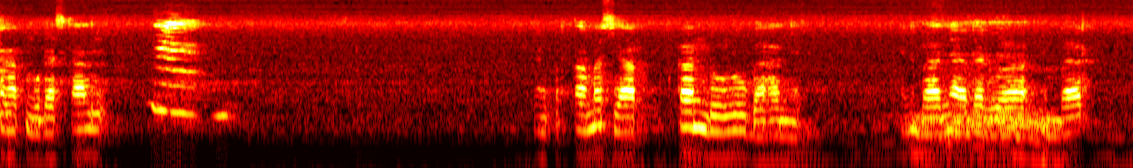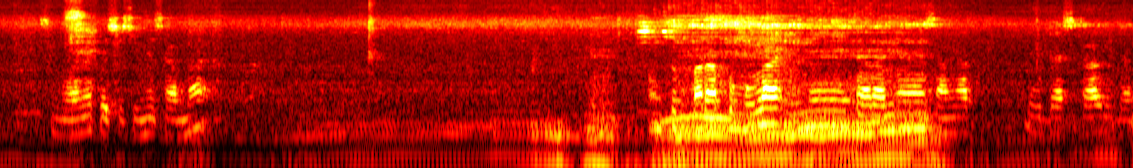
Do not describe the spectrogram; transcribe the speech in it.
sangat mudah sekali. Yang pertama siapkan dulu bahannya. Ini bahannya ada dua lembar semuanya posisinya sama. Untuk para pemula ini caranya sangat mudah sekali dan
